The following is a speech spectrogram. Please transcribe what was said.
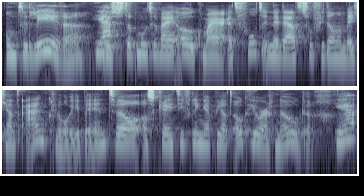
om te leren. Ja. Dus dat moeten wij ook. Maar het voelt inderdaad alsof je dan een beetje aan het aanklooien bent. Terwijl als creatieveling heb je dat ook heel erg nodig. Ja.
